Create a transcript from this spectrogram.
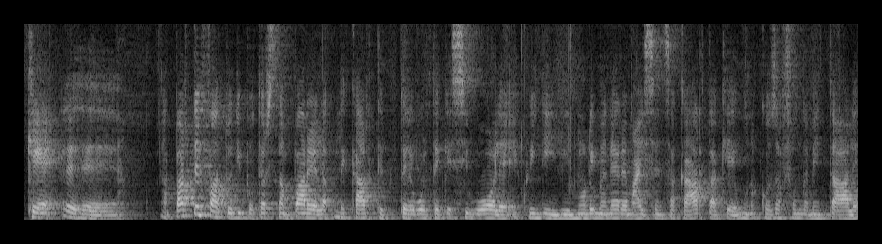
Che eh, a parte il fatto di poter stampare la, le carte tutte le volte che si vuole e quindi di non rimanere mai senza carta che è una cosa fondamentale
